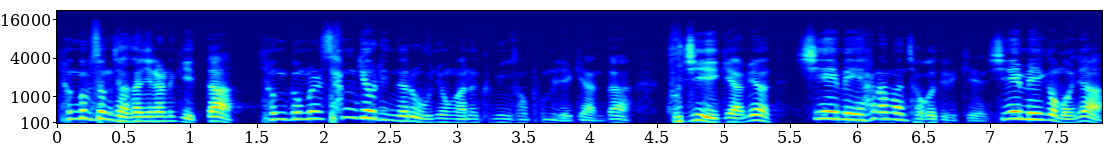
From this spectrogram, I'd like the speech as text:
현금성 자산이라는 게 있다. 현금을 3개월 이내로 운용하는 금융 상품을 얘기한다. 굳이 얘기하면 CMA 하나만 적어 드릴게요. CMA가 뭐냐?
